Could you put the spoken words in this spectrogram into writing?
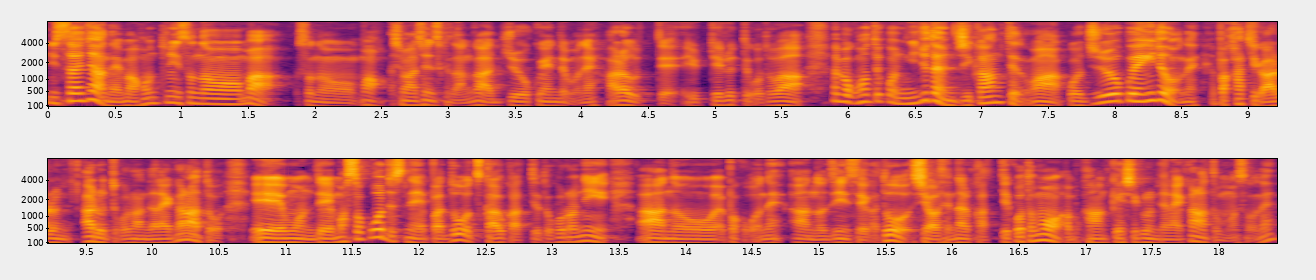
実際じゃあね、まあ本当にその、まあ、その、まあ、島田真介さんが10億円でもね、払うって言っているってことは、やっぱ本当にこう20代の時間っていうのは、こう10億円以上ね、やっぱ価値がある、あるってことなんじゃないかなと思うんで、まあそこをですね、やっぱどう使うかっていうところに、あの、やっぱこうね、あの人生がどう幸せになるかっていうことも関係してくるんじゃないかなと思うんですよね。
